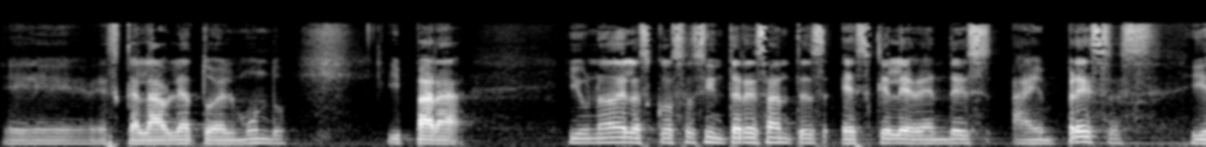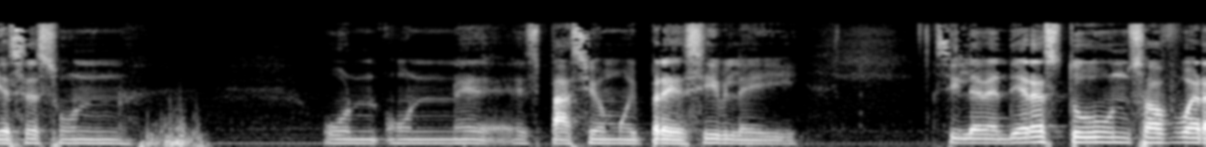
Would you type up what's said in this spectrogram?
eh, escalable a todo el mundo. Y para y una de las cosas interesantes es que le vendes a empresas y ese es un un, un eh, espacio muy predecible y si le vendieras tú un software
